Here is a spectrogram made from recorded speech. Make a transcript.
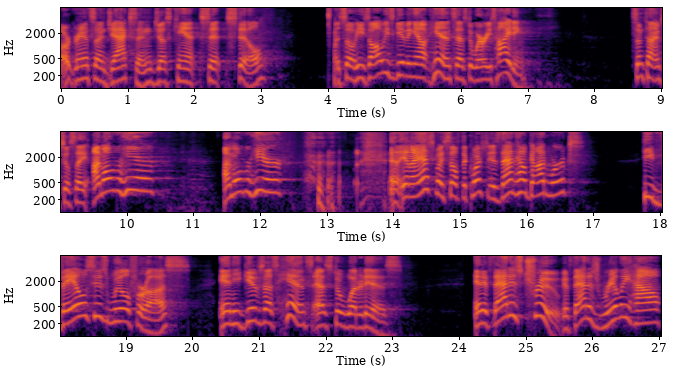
our grandson Jackson just can't sit still. And so he's always giving out hints as to where he's hiding. Sometimes he'll say, I'm over here. I'm over here. and, and I ask myself the question is that how God works? He veils his will for us and he gives us hints as to what it is. And if that is true, if that is really how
